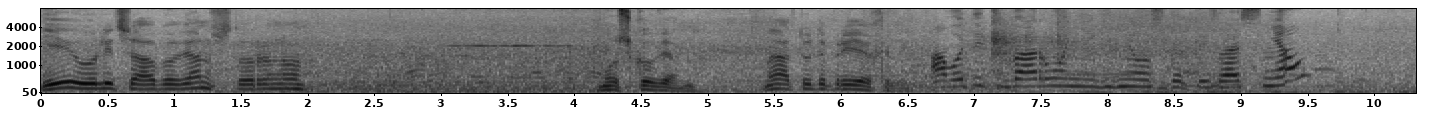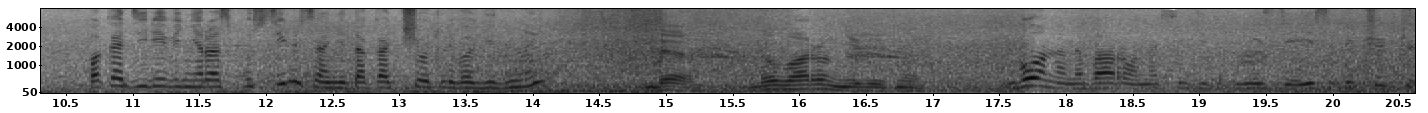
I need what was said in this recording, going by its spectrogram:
И улица Абовян в сторону Московян. Мы оттуда приехали. А вот эти вороньи гнезда ты заснял? Пока деревья не распустились, они так отчетливо видны. Да, но ворон не видно. Вон она, ворона, сидит в гнезде. Если ты чуть-чуть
